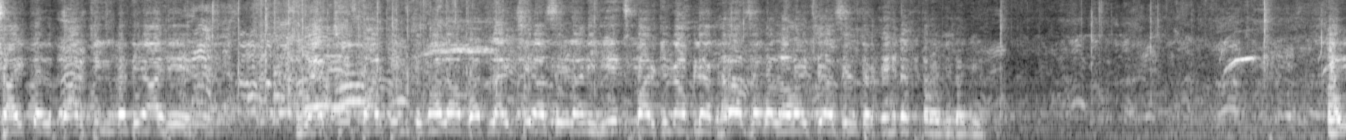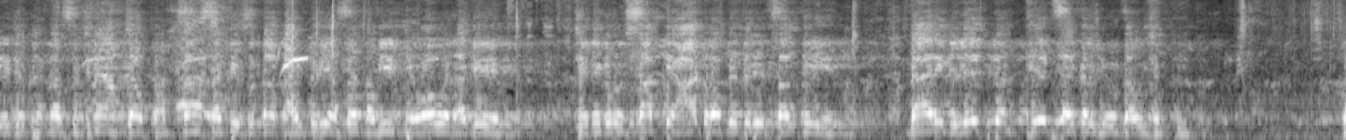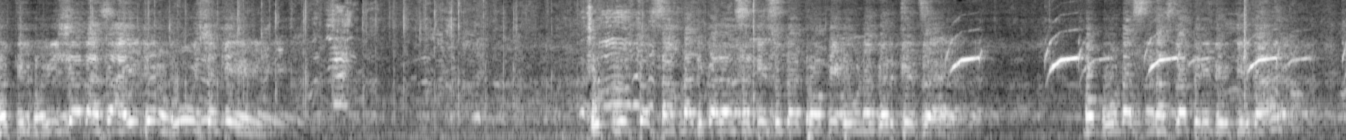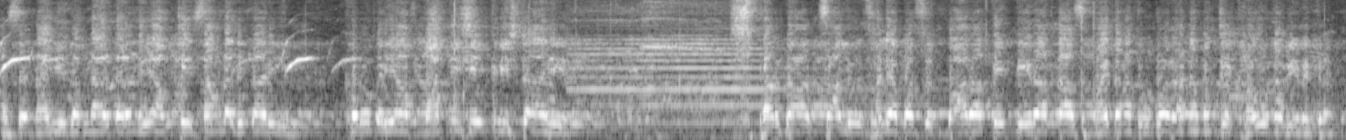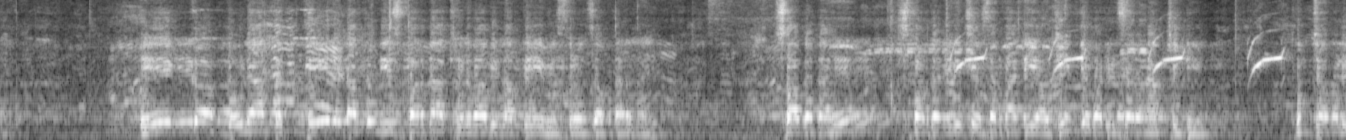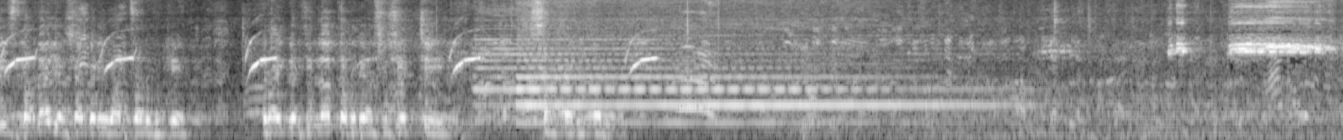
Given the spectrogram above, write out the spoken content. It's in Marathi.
सायकल पार्किंगमध्ये आहेत. याची पार्किंग तुम्हाला बदलायची असेल आणि हीच पार्किंग आपल्या घराजवळ लावायची असेल तर मेहनत करावी लागेल. आयोजकांना सूचना आमच्या पंचांसाठी सुद्धा काहीतरी असं नवीन ठेवावं लागेल. जेणेकरून सात ते आठ वाजले तरी चालतील. डायरेक्ट लेट पण थेट सायकल घेऊन जाऊ शकतील. होतील भविष्यात असं आयोजन होऊ शकेल. उत्कृष्ट सामनाधिकाऱ्यांसाठी सुद्धा ट्रॉफी ठेवणं गरजेचं आहे. मग बोनस नसला तरी देतील का? असं नाही जमणार कारण हे आमचे सामनाधिकारी खरोखर या मातीशी एकनिष्ठ आहेत. स्पर्धा चालू झाल्यापासून बारा ते तेरा तास मैदानात उभं राहणं म्हणजे खाऊ नव्हे मित्रांनो. एक डोल्यात तेल टाकून ही स्पर्धा खेळवावी लागते हे विसरून जमणार नाही. स्वागत आहे स्पर्धा निरीक्षक सन्माननीय अजिंक्य पाटील सर आणि आमची टीम. तुमच्या मुली स्पर्धा यशाकडे वाटचाल होते. रायगड जिल्हा कबड्डी असोसिएशनचे संघाधिकारी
